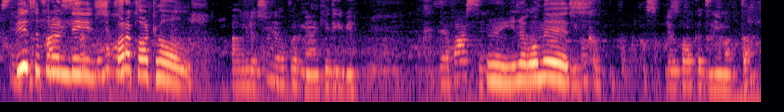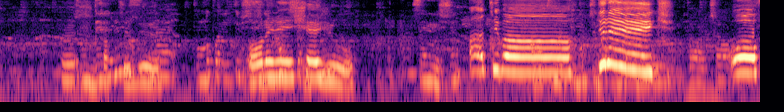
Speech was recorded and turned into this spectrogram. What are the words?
Sevindim. 1-0 öndeyiz. Kara Kartal. Ben biliyorsun ne yaparım yani kedi gibi. Yaparsın. Hı, yine İyi Gomez. bakalım. Leopar kadınıyım hatta. Evet, Şimdi derinin Kaptırdı. üstüne pullu paletli bir şey Orene Şeju. Senin işin. Atiba. Direkt. Parça Of.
